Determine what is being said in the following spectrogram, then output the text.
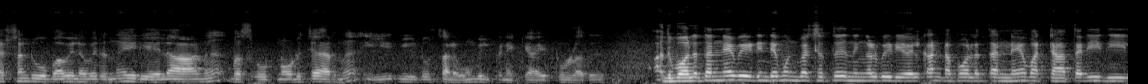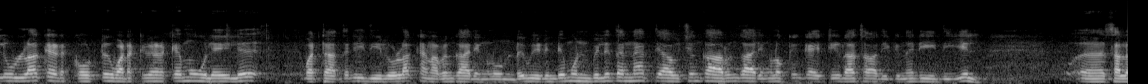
ലക്ഷം രൂപ വില വരുന്ന ഏരിയയിലാണ് ബസ് റൂട്ടിനോട് ചേർന്ന് ഈ വീടും സ്ഥലവും വിൽപ്പനയ്ക്കായിട്ടുള്ളത്. അതുപോലെ തന്നെ വീടിന്റെ മുൻവശത്ത് നിങ്ങൾ വീഡിയോയിൽ കണ്ട പോലെ തന്നെ വറ്റാത്ത രീതിയിലുള്ള കിഴക്കോട്ട് വടക്ക് കിഴക്കേ മൂലയിൽ വറ്റാത്ത രീതിയിലുള്ള കിണറും കാര്യങ്ങളും ഉണ്ട്. വീടിന്റെ മുൻപിൽ തന്നെ അത്യാവശ്യം കാറും കാര്യങ്ങളൊക്കെ കയറ്റിയിടാൻ സാധിക്കുന്ന രീതിയിൽ സ്ഥലസൗകര്യത്തോട് സ്ഥല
